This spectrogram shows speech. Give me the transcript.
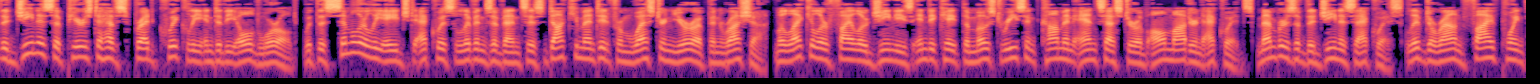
The genus appears to have spread quickly into the Old World, with the similarly aged Equus livenzavensis documented from Western Europe and Russia. Molecular phylogenies indicate the most recent common ancestor of all modern equids, members of the genus Equus, lived around 5.6,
